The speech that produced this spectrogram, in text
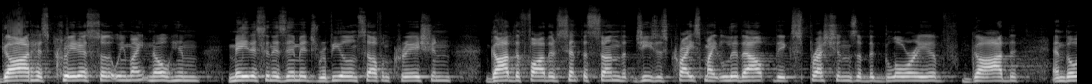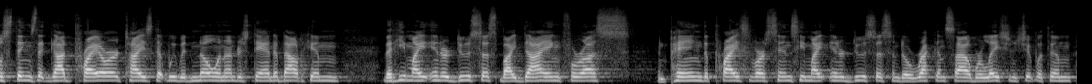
God has created us so that we might know Him, made us in His image, revealed Himself in creation. God the Father sent the Son that Jesus Christ might live out the expressions of the glory of God and those things that God prioritized that we would know and understand about Him, that He might introduce us by dying for us and paying the price of our sins, he might introduce us into a reconciled relationship with him.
